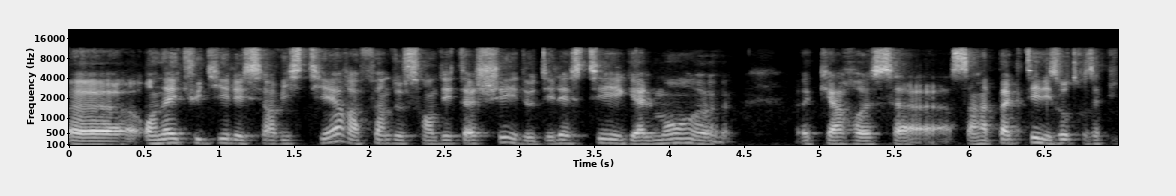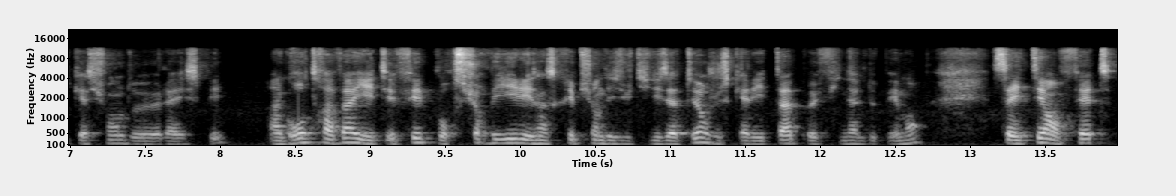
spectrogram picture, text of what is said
Euh, on a étudié les services tiers afin de s'en détacher et de délester également, euh, car ça, a impacté les autres applications de l'ASP. Un gros travail a été fait pour surveiller les inscriptions des utilisateurs jusqu'à l'étape finale de paiement. Ça a été en fait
